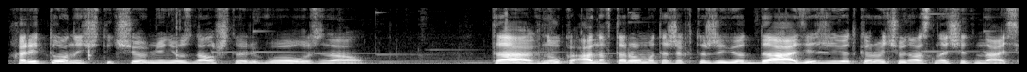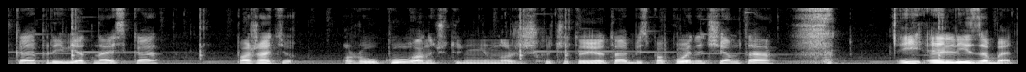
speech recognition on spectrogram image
Харитоныч, ты что, меня не узнал, что ли? Во, узнал. Так, ну-ка, а на втором этаже кто живет? Да, здесь живет, короче, у нас, значит, Наська. Привет, Наська. Пожать руку. Она что-то немножечко что-то это, беспокойно чем-то. И Элизабет.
